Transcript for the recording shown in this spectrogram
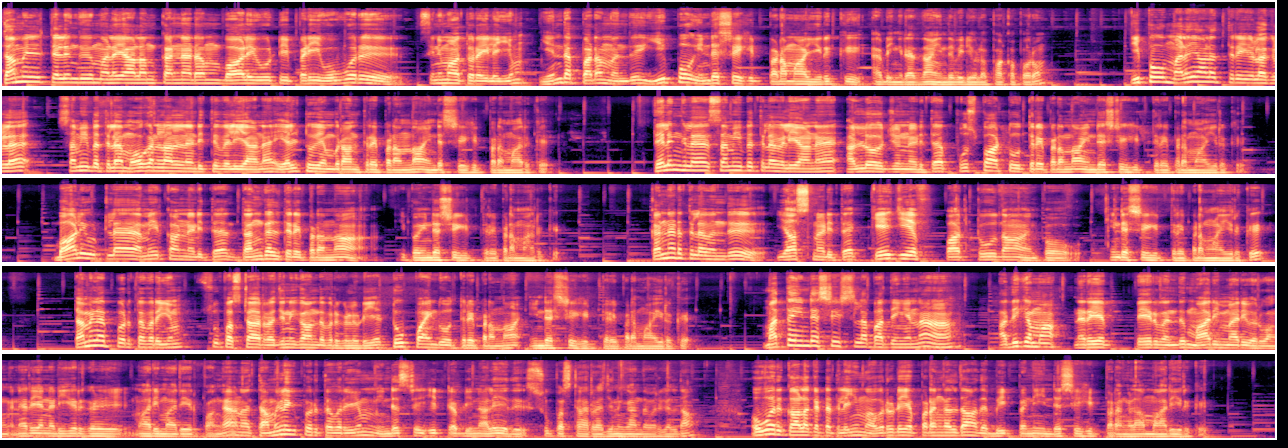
தமிழ் தெலுங்கு மலையாளம் கன்னடம் பாலிவுட் இப்படி ஒவ்வொரு சினிமா துறையிலையும் எந்த படம் வந்து இப்போது இண்டஸ்ட்ரி ஹிட் படமாக இருக்குது அப்படிங்கிறது தான் இந்த வீடியோவில் பார்க்க போகிறோம் இப்போது மலையாள திரையுலகில் சமீபத்தில் மோகன்லால் நடித்து வெளியான எல் டு எம்ரான் திரைப்படம் தான் இண்டஸ்ட்ரி ஹிட் படமாக இருக்குது தெலுங்கில் சமீபத்தில் வெளியான அல்லு அர்ஜுன் நடித்த புஷ்பா டூ திரைப்படம் தான் இண்டஸ்ட்ரி ஹிட் திரைப்படமாக இருக்குது பாலிவுட்டில் அமீர்கான் நடித்த தங்கல் திரைப்படம் தான் இப்போ இண்டஸ்ட்ரி ஹிட் திரைப்படமாக இருக்குது கன்னடத்தில் வந்து யாஸ் நடித்த கேஜிஎஃப் பார்ட் டூ தான் இப்போது இண்டஸ்ட்ரி ஹிட் திரைப்படமாக இருக்குது தமிழை பொறுத்தவரையும் சூப்பர் ஸ்டார் ரஜினிகாந்த் அவர்களுடைய டூ பாயிண்ட் ஓ திரைப்படம் தான் இண்டஸ்ட்ரி ஹிட் திரைப்படமாக இருக்குது மற்ற இண்டஸ்ட்ரீஸில் பார்த்தீங்கன்னா அதிகமாக நிறைய பேர் வந்து மாறி மாறி வருவாங்க. நிறைய நடிகர்கள் மாறி மாறி இருப்பாங்க. ஆனால் தமிழை பொறுத்தவரையும் இண்டஸ்ட்ரி ஹிட் அப்படின்னாலே இது சூப்பர் ஸ்டார் ரஜினிகாந்த் அவர்கள் தான். ஒவ்வொரு காலகட்டத்திலையும் அவருடைய படங்கள் தான் அதை பீட் பண்ணி இண்டஸ்ட்ரி ஹிட் படங்களாக மாறி இருக்குது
